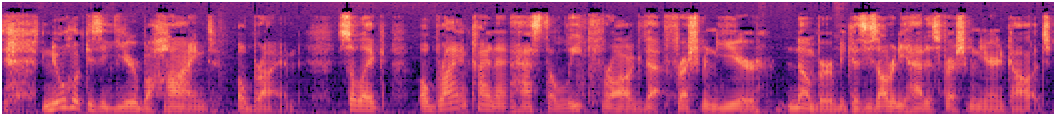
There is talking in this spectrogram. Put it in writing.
Newhook is a year behind O'Brien. So like O'Brien kind of has to leapfrog that freshman year number because he's already had his freshman year in college.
